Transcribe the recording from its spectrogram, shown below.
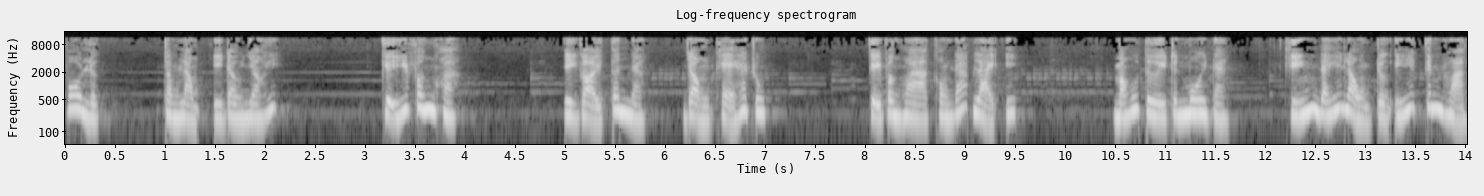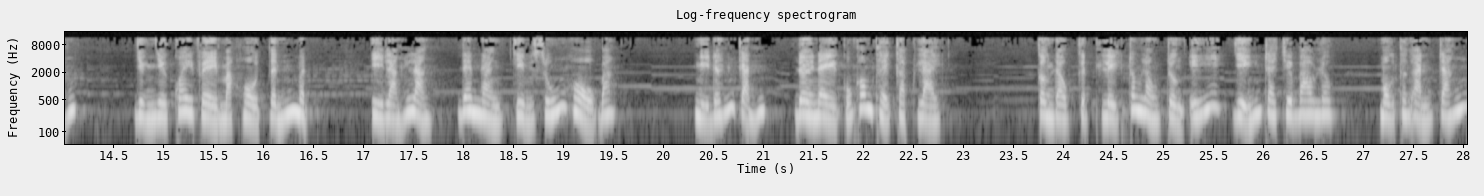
vô lực. Trong lòng y đau nhói. Kỷ Vân Hòa. Y gọi tên nàng, giọng khẽ run. Kỷ Vân Hòa không đáp lại y. Máu tươi trên môi nàng khiến đáy lòng Trần Ý kinh hoảng, dường như quay về mặt hồ tĩnh mịch, y lặng lặng đem nàng chìm xuống hồ băng. Nghĩ đến cảnh đời này cũng không thể gặp lại. Cơn đau kịch liệt trong lòng trường Ý diễn ra chưa bao lâu, một thân ảnh trắng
